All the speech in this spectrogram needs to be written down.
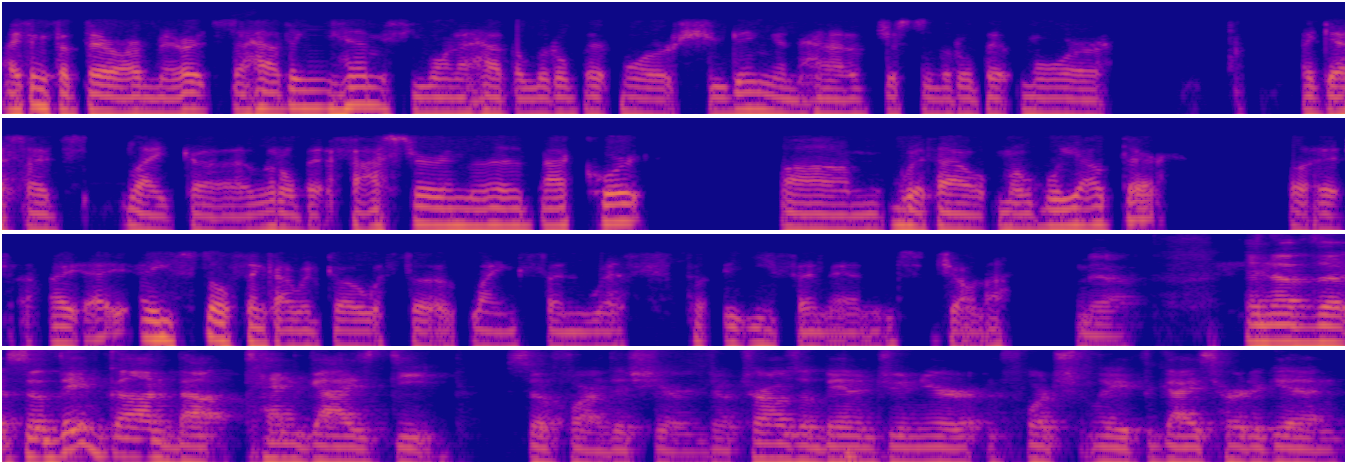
I think that there are merits to having him if you want to have a little bit more shooting and have just a little bit more, I guess I'd like uh, a little bit faster in the backcourt um, without Mobley out there. But I, I, I, still think I would go with the length and with Ethan and Jonah. Yeah. And of the, so they've gone about 10 guys deep so far this year. You know, Charles O'Bannon Jr., unfortunately, the guy's hurt again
